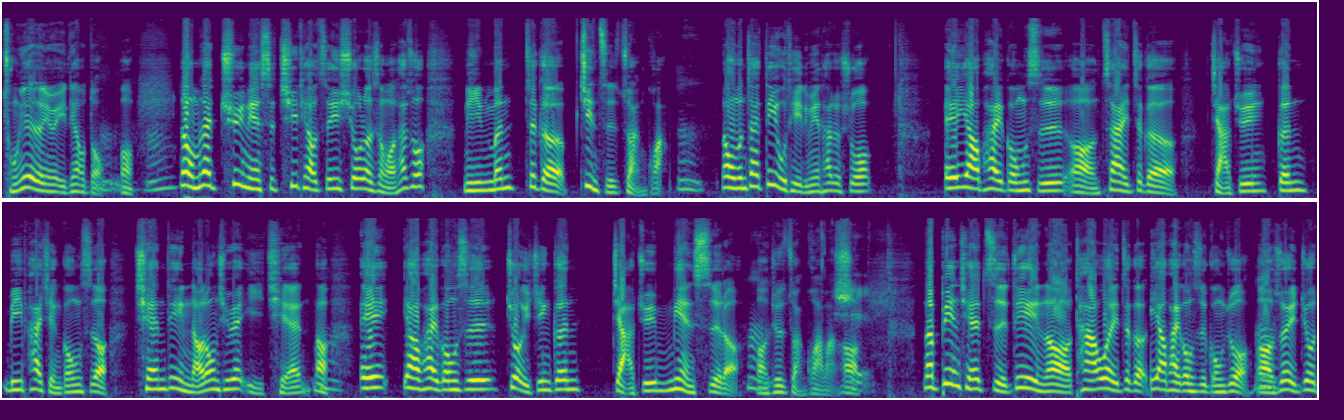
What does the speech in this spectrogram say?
从业人员一定要懂哦。那我们在去年十七条之一修了什么？他说你们这个禁止转挂。嗯，那我们在第五题里面他就说，A 要派公司哦，在这个。甲军跟 B 派遣公司哦签订劳动契约以前哦、嗯、，A 要派公司就已经跟甲军面试了、嗯、哦，就是转挂嘛哦。那并且指定哦，他为这个要派公司工作哦，所以就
